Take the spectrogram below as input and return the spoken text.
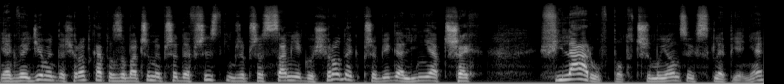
Jak wejdziemy do środka, to zobaczymy przede wszystkim, że przez sam jego środek przebiega linia trzech filarów podtrzymujących sklepienie,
